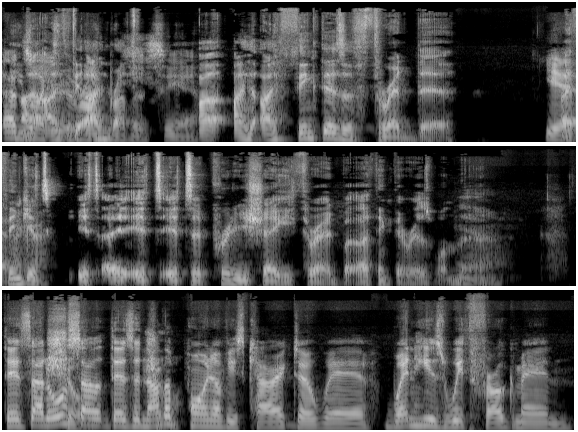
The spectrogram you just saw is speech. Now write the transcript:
that's He's I- like I the thi- Wright brothers, yeah. I, I I think there's a thread there. Yeah I think okay. it's it's it's it's a pretty shaky thread, but I think there is one there. Yeah. There's that also. Sure, There's another sure. point of his character where when he's with Frogman,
